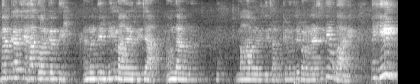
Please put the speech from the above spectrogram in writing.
बनकरचे हात वर करतील आणि म्हणतील मी महायुतीच्या आमदार म्हणून महायुतीचा मुख्यमंत्री बनवण्यासाठी उभा आहे. तर ही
